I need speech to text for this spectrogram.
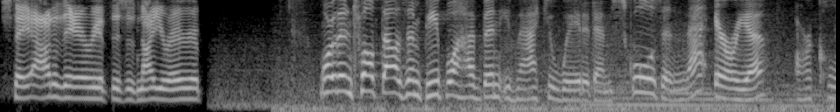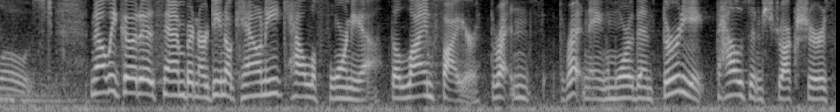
Stay out of the area if this is not your area. More than 12,000 people have been evacuated and schools in that area are closed. Now we go to San Bernardino County, California. The line fire threatens threatening more than 38,000 structures.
